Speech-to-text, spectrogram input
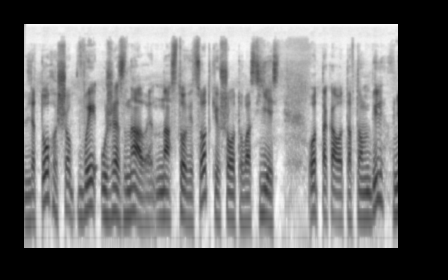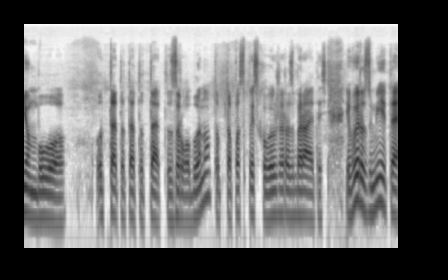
для того, щоб ви вже знали на 100%, що от у вас є от така от автомобіль, в ньому було. Те-то, те-то, те-то зроблено, тобто по списку ви вже розбираєтесь, і ви розумієте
